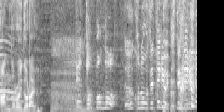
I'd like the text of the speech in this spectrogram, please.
アンドロイドライフル。え短パンだ。えこの絶対領域 絶対領域。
